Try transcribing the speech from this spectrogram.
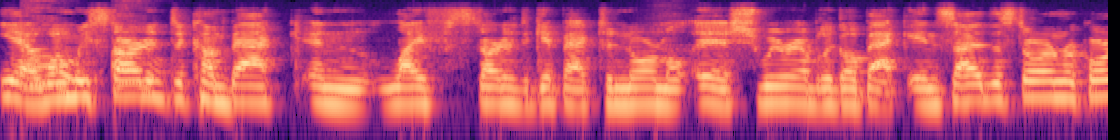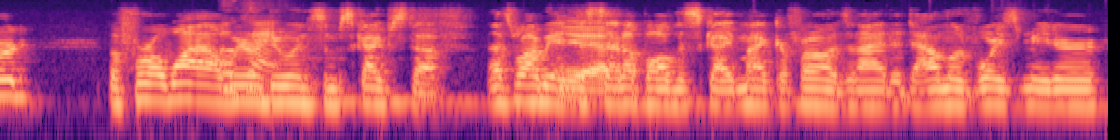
Yeah, Oh, when we started oh. to come back and life started to get back to normal-ish, we were able to go back inside the store and record. But for a while, we were doing some Skype stuff. That's why we had to set up all the Skype microphones, and I had to download Voicemeeter.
